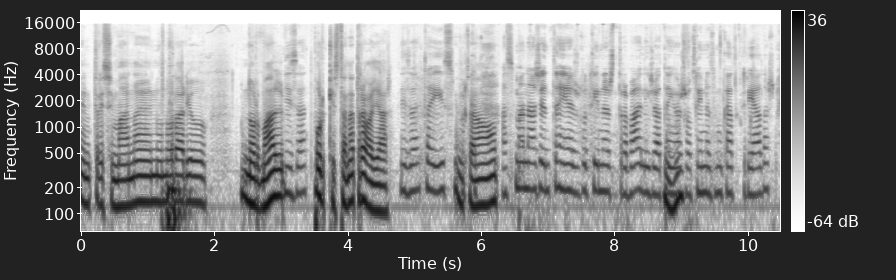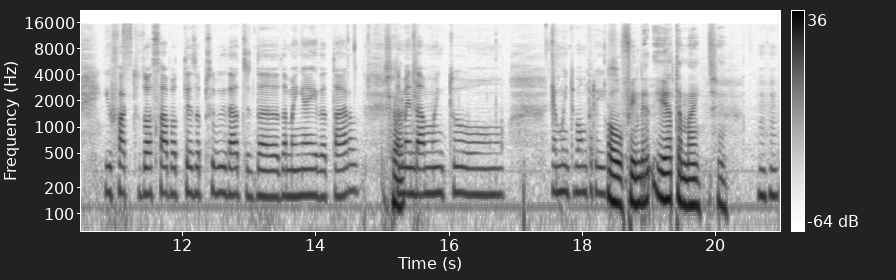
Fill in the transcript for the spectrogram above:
entre semana en un horario normal Exato, porque están a trabajar. exato, é isso. Porque Então, à semana a gente tem as rotinas de trabalho e já tem Uhum. as rotinas um bocado criadas e o facto de ao sábado teres a possibilidade da, da manhã e da tarde exacto. também dá muito. É muito bom para isso. O fin de día también, sí. Uhum.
